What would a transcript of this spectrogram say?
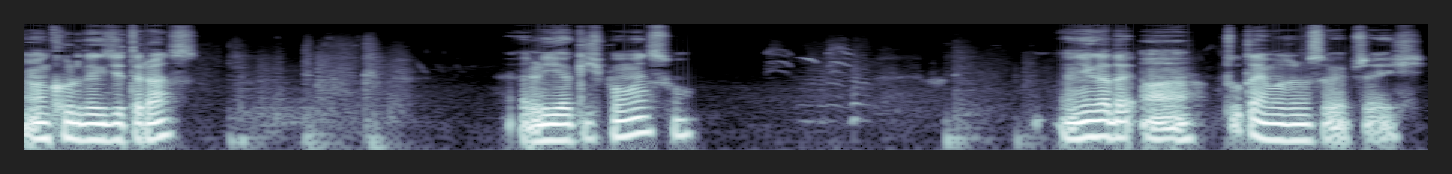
O kurde, gdzie teraz? Eli, jakiś pomysł? No nie gadaj... A, tutaj możemy sobie przejść.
